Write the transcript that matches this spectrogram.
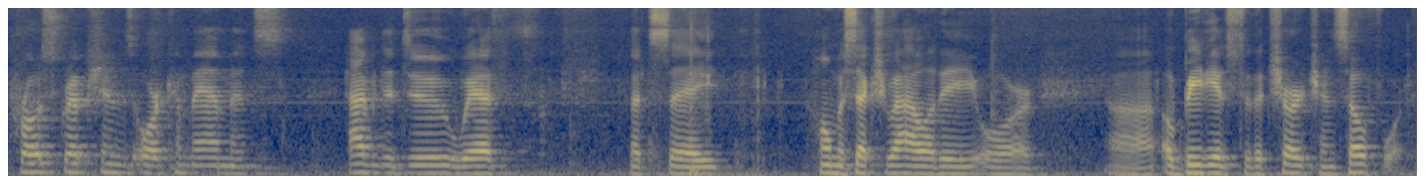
proscriptions or commandments having to do with, let's say, homosexuality or uh, obedience to the church and so forth.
